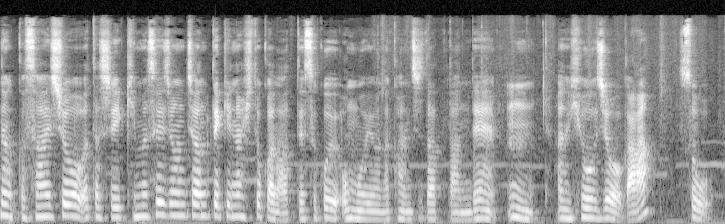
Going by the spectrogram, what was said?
なんか最初私キム・セジョンちゃん的な人かなってすごい思うような感じだったんで、うん、あの表情が。そう。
